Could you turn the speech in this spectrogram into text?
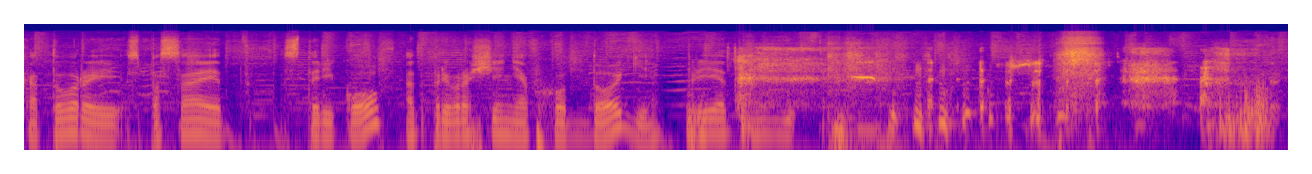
который спасает стариков от превращения в хот-доги. При этом...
